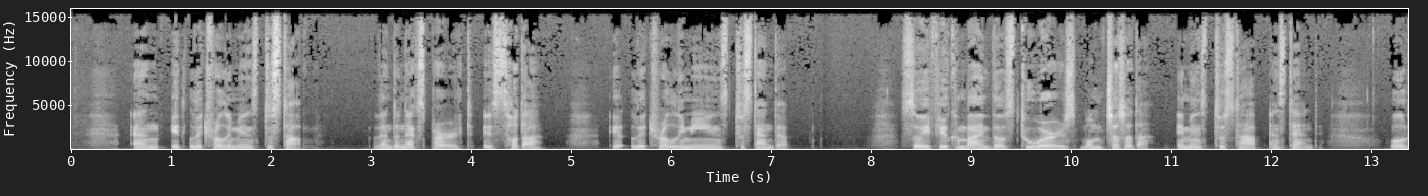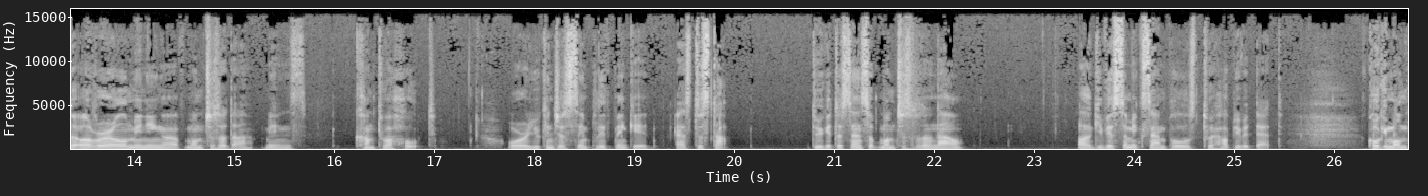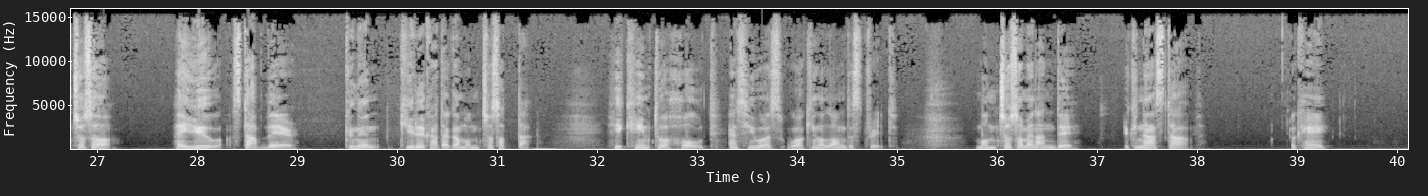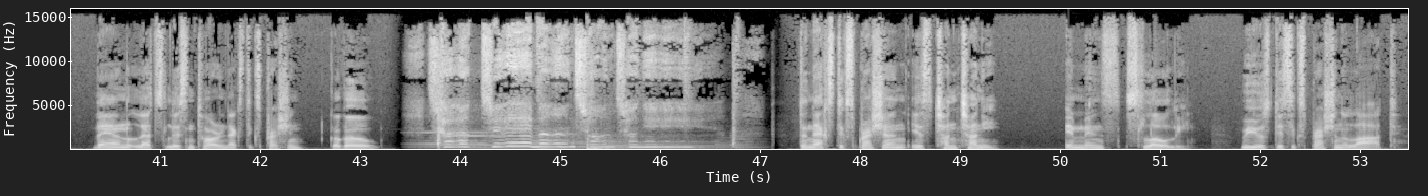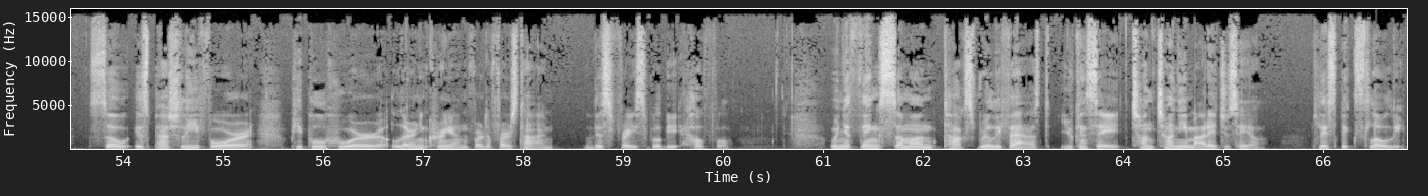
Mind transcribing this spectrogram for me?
and it literally means to stop. Then the next part is 서다. It literally means to stand up. So if you combine those two words 멈춰서다, it means to stop and stand. Well, the overall meaning of 멈춰서다 means come to a halt. Or you can just simply think it as to stop. Do you get the sense of 멈춰서다 now? I'll give you some examples to help you with that. 거기 멈춰서. Hey you, stop there. 그는 길을 가다가 멈춰섰다. He came to a halt as he was walking along the street. 멈춰서면 안 돼. You cannot stop. Okay? Then let's listen to our next expression. Go go. 작지만 천천히 The next expression is 천천히. It means slowly. We use this expression a lot. So, especially for people who are learning Korean for the first time, this phrase will be helpful. When you think someone talks really fast, you can say 천천히 말해주세요. Please speak slowly.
